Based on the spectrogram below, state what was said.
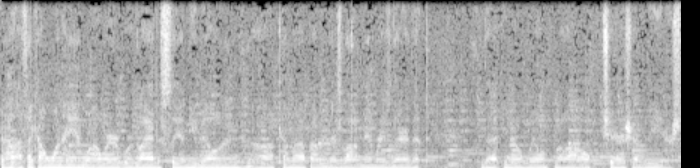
I think on one hand, while we're, we're glad to see a new building uh, come up, I mean, there's a lot of memories there that, that you know, we'll, we'll all cherish over the years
